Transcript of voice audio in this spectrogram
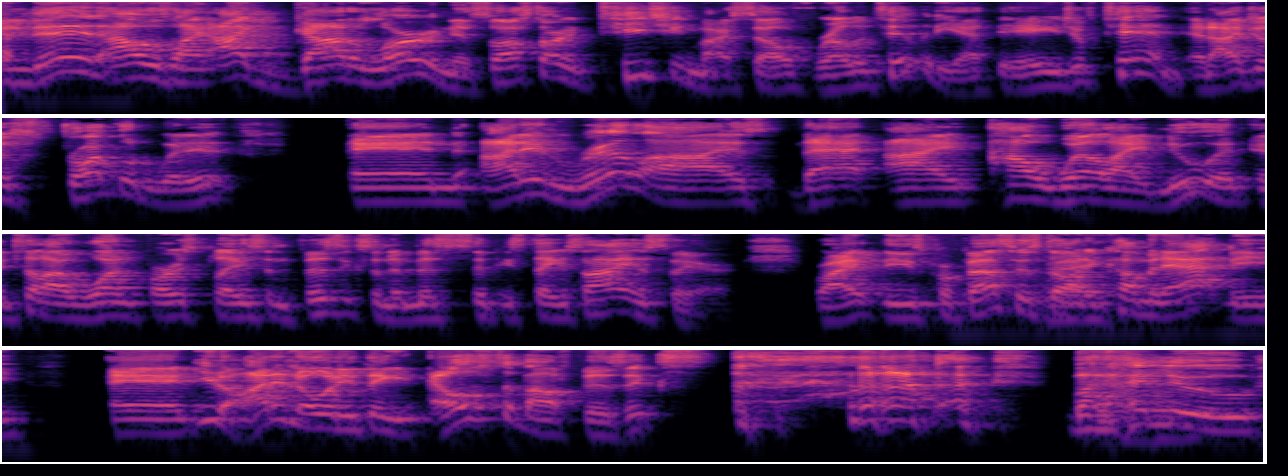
And then I was like, I gotta learn this. So I started teaching myself relativity at the age of 10. And I just struggled with it. And I didn't realize that I how well I knew it until I won first place in physics in the Mississippi State Science Fair. Right? These professors started Right. coming at me. And you know, I didn't know anything else about physics, but I knew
